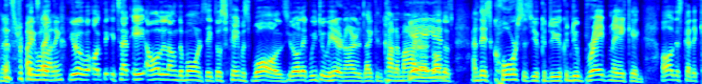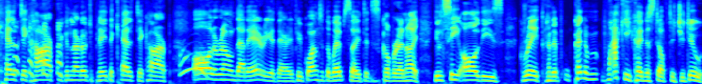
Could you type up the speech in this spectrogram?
Trina? is It's like, you know, uh, it's that eight, all along the moors They've those famous walls. You know, like we do here in Ireland, like in Connemara, Yeah, yeah, and all yeah. those. And there's courses you can do. You can do bread making, all this kind of Celtic harp. You can learn how to play the Celtic harp Oh. all around that area there. If you go onto the website to Discover NI, you'll see all these great kind of kind of wacky kind of stuff that you do,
